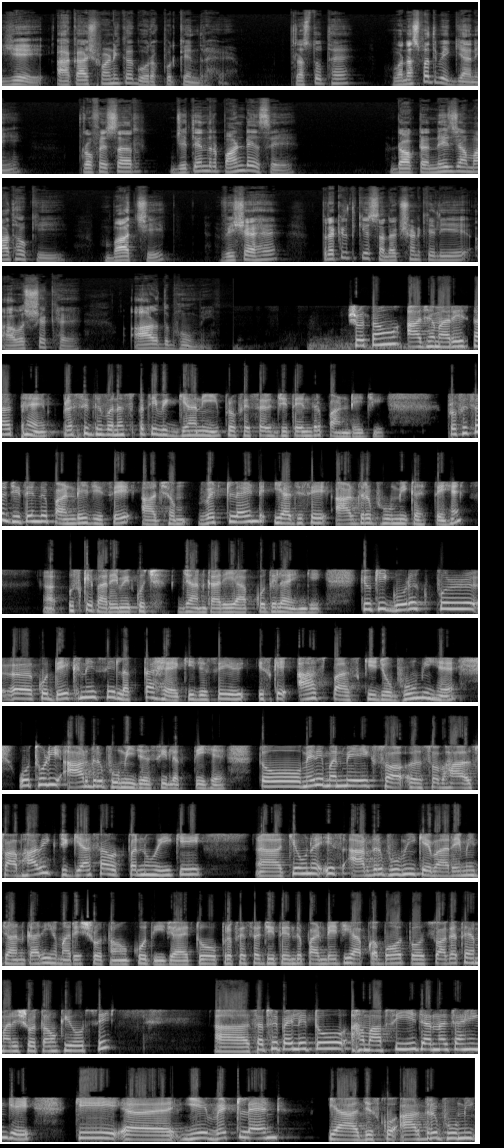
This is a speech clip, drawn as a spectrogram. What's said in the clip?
ये आकाशवाणी का गोरखपुर केंद्र है। प्रस्तुत है वनस्पति विज्ञानी प्रोफेसर जितेंद्र पांडे से डॉक्टर नीरजा माधव की बातचीत। विषय है प्रकृति के संरक्षण के लिए आवश्यक है आर्द्र भूमि श्रोताओं, आज हमारे साथ हैं प्रसिद्ध वनस्पति विज्ञानी प्रोफेसर जितेंद्र पांडे जी। प्रोफेसर जितेंद्र पांडे जी से आज हम वेटलैंड या जिसे आर्द्र भूमि कहते हैं उसके बारे में कुछ जानकारी आपको दिलाएँगे। क्योंकि गोरखपुर को देखने से लगता है कि जैसे इसके आसपास की जो भूमि है वो थोड़ी आर्द्र भूमि जैसी लगती है। तो मेरे मन में एक स्वाभाविक जिज्ञासा उत्पन्न हुई कि क्यों न इस आर्द्र भूमि के बारे में जानकारी हमारे श्रोताओं को दी जाए। तो प्रोफेसर जितेंद्र पांडे जी आपका बहुत बहुत स्वागत है हमारे श्रोताओं की ओर से। आ, सबसे पहले तो हम आपसे ये जानना चाहेंगे कि ये वेटलैंड या जिसको आर्द्र भूमि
